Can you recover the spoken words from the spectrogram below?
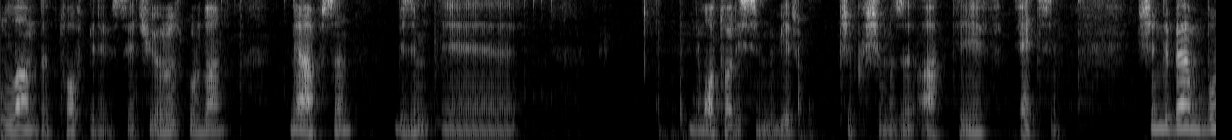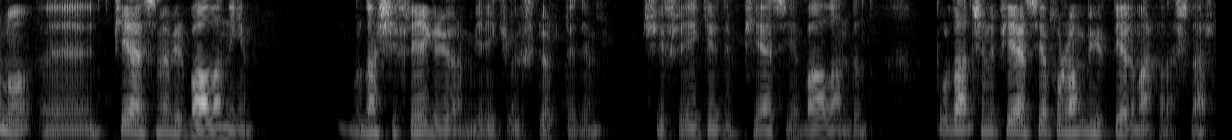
kullandık. TOF 1'i seçiyoruz buradan. Ne yapsın? Bizim e, motor isimli bir çıkışımızı aktif etsin. Şimdi ben bunu e, PLC'me bir bağlanayım. Buradan şifreye giriyorum. 1, 2, 3, 4 dedim. Şifreye girdim. PLC'ye bağlandım. Buradan şimdi PLC'ye programı yükleyelim arkadaşlar.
